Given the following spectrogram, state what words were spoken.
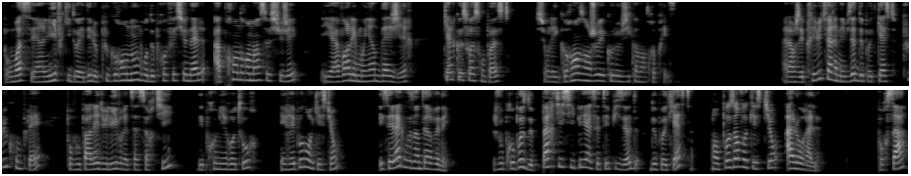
Pour moi, c'est un livre qui doit aider le plus grand nombre de professionnels à prendre en main ce sujet et à avoir les moyens d'agir, quel que soit son poste, sur les grands enjeux écologiques en entreprise. Alors j'ai prévu de faire un épisode de podcast plus complet pour vous parler du livre et de sa sortie, des premiers retours et répondre aux questions. Et c'est là que vous intervenez. Je vous propose de participer à cet épisode de podcast en posant vos questions à l'oral. Pour ça,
